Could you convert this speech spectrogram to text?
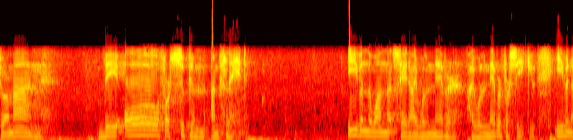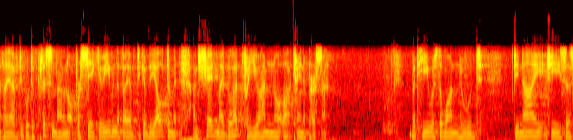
To a man, they all forsook him and fled. Even the one that said, I will never, I will never forsake you. Even if I have to go to prison, I'll not forsake you. Even if I have to give the ultimate and shed my blood for you, I'm not that kind of person. But he was the one who would deny Jesus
